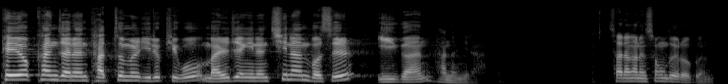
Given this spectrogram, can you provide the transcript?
패역한 자는 다툼을 일으키고 말쟁이는 친한 벗을 이간하느니라. 사랑하는 성도 여러분,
